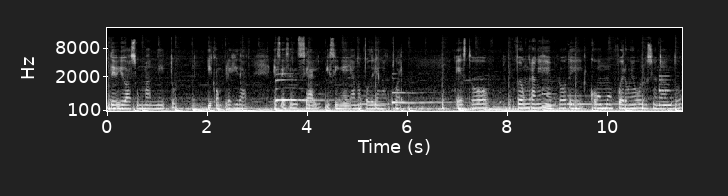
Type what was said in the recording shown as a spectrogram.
Debido a su magnitud y complejidad, es esencial y sin ella no podrían actuar. Esto fue un gran ejemplo de cómo fueron evolucionando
